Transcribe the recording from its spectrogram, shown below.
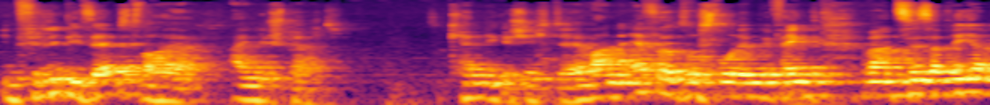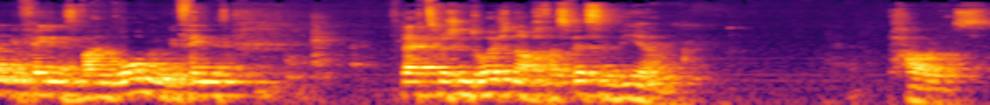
In Philippi selbst war er eingesperrt. Sie kennen die Geschichte. Er war in Ephesus, wurde im Gefängnis. Er war in Caesarea im Gefängnis, war in Rom im Gefängnis. Vielleicht zwischendurch noch, was wissen wir? Paulus.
